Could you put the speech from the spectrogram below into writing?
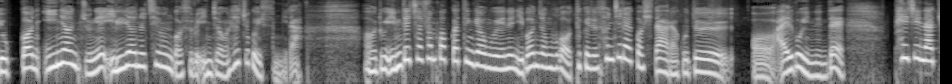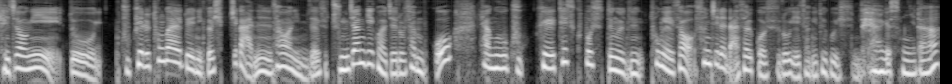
요건 2년 중에 1년을 채운 것으로 인정을 해주고 있습니다. 어, 그리고 임대차 3법 같은 경우에는 이번 정부가 어떻게든 손질할 것이다라고들 어, 알고 있는데 폐지나 개정이 또 국회를 통과해야 되니까 쉽지가 않은 상황입니다. 그래서 중장기 과제로 삼고 향후 국회 테스크포스 등을 통해서 손질에 나설 것으로 예상이 되고 있습니다. 네, 알겠습니다.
